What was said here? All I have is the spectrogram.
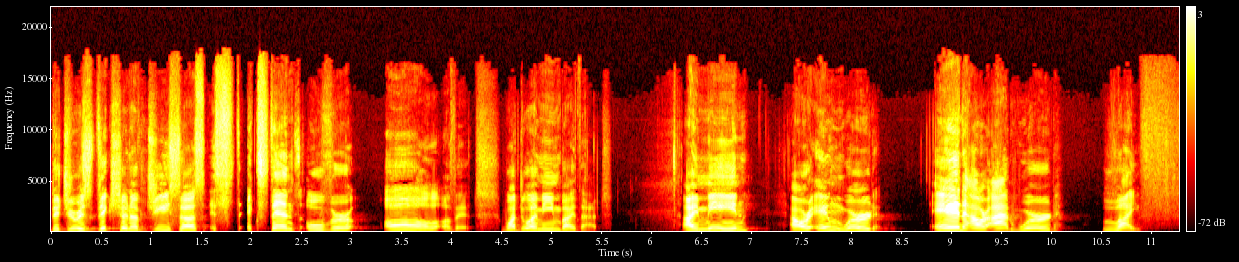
The jurisdiction of Jesus extends over all of it. What do I mean by that? I mean our inward and our outward life.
